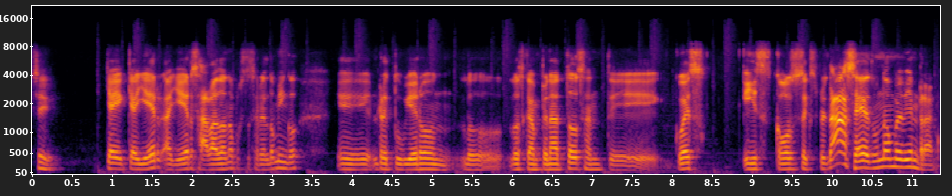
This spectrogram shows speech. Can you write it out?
Sí. que, que ayer, ayer sábado, no, pues esto será el domingo, eh, retuvieron lo- los campeonatos ante West East Coast Express. Ah, sé, es un nombre bien raro.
